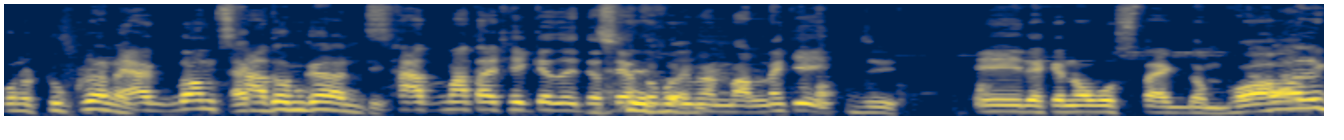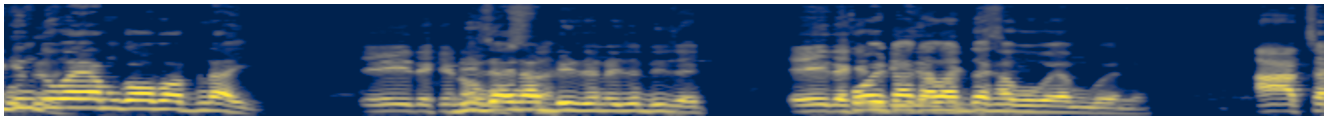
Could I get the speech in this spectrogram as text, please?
কোনো টুকরা নাই। একদম একদম গ্যারান্টি সাত মাথায় ঠেকে যাইতেছে এত পরিমাণ মাল নাকি? জি। এই দেখেন অবস্থা একদম ভালো ভরপুর। কিন্তু ভাই আমগো অভাব নাই। এই দেখেন ডিজাইনার ডিজাইন এই যে ডিজাইন এই দেখেন কয়টা কালার দেখাবো ভাই আমগো এনে? আচ্ছা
